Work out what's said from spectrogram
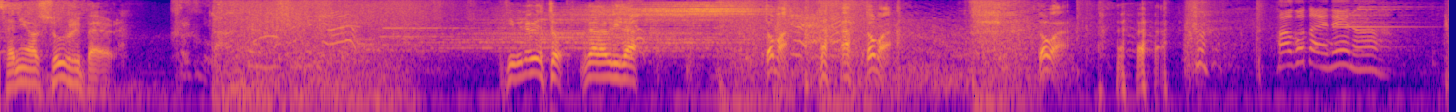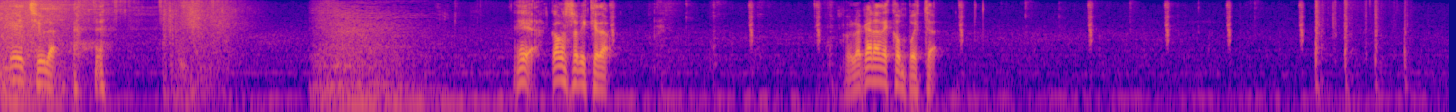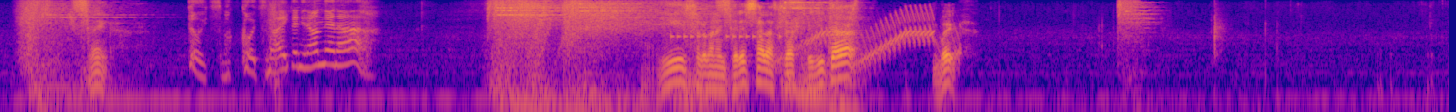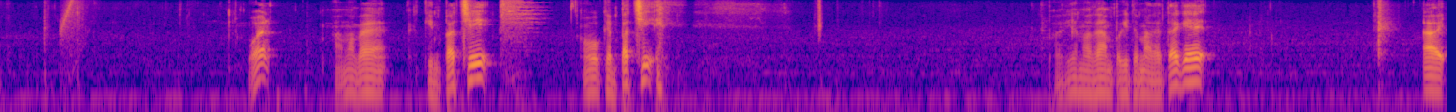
Senior Soul Reaper Aquí viene esto Mira la habilidad. Toma Toma ¡Toma! ¡Qué chula! Mira, ¿cómo os habéis quedado? Con la cara descompuesta Venga Ahí, solo me interesa las tres estrellitas Venga Bueno, vamos a ver Kimpachi O Kenpachi. Podríamos dar un poquito más de ataque. Ahí.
